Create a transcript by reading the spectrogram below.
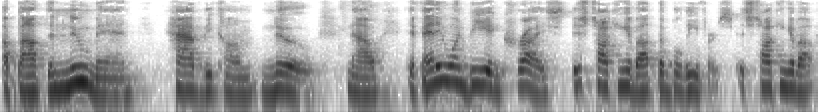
about the new man have become new. Now, if anyone be in Christ, is talking about the believers. It's talking about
